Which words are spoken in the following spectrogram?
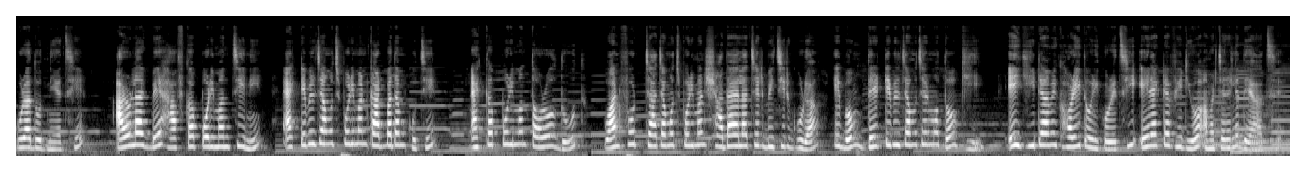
গুঁড়া দুধ নিয়েছি। আরও লাগবে হাফ কাপ পরিমাণ চিনি, এক টেবিল চামচ পরিমাণ কাঠবাদাম কুচি, এক কাপ পরিমাণ তরল দুধ, ওয়ান ফোর্থ চা চামচ পরিমাণ সাদা এলাচের বিচির গুঁড়া এবং দেড় টেবিল চামচের মতো ঘি। এই ঘিটা আমি ঘরেই তৈরি করেছি, এর একটা ভিডিও আমার চ্যানেলে দেয়া আছে।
